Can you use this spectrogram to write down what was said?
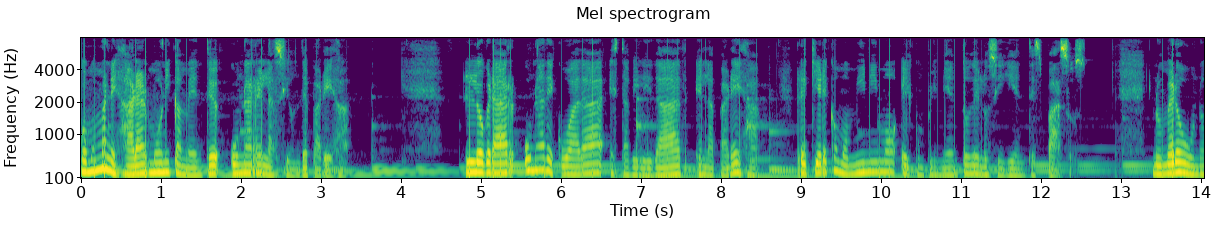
¿Cómo manejar armónicamente una relación de pareja? Lograr una adecuada estabilidad en la pareja requiere como mínimo el cumplimiento de los siguientes pasos. Número 1.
